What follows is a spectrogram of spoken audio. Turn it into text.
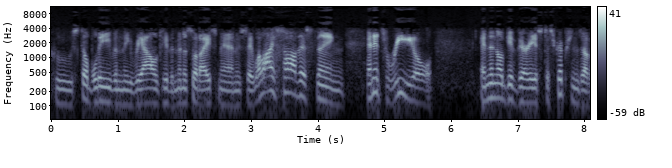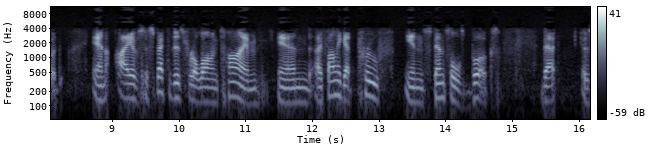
who still believe in the reality of the Minnesota Iceman who say, "Well, I saw this thing and it's real," and then they'll give various descriptions of it. And I have suspected this for a long time, and I finally got proof in Stencell's books that as,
